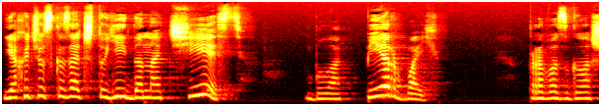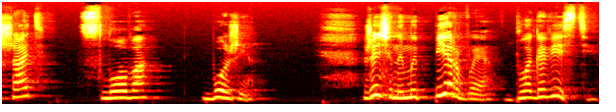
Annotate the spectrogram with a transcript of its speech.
я хочу сказать, что ей дана честь была первой провозглашать Слово Божье. Женщины, мы первые в благовестии,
